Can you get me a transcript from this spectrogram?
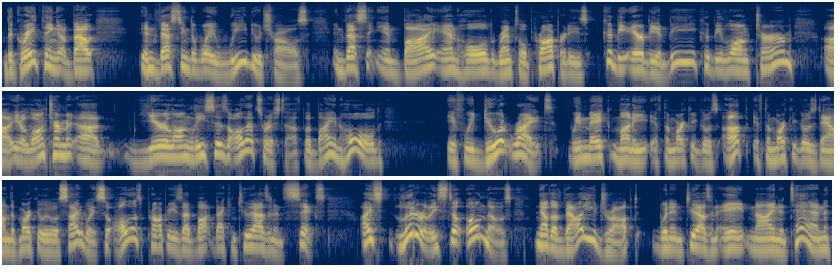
The great thing about investing the way we do, Charles, investing in buy and hold rental properties, could be Airbnb, could be long term, uh, you know, long term, uh, year long leases, all that sort of stuff. But buy and hold if we do it right, we make money if the market goes up, if the market goes down, the market will go sideways. So all those properties I bought back in 2006, I literally still own those. Now the value dropped when in 2008, 9 and 10,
